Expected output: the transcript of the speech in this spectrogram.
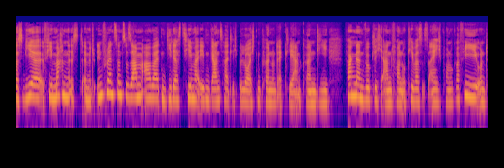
Was wir viel machen, ist äh, mit Influencern zusammenarbeiten, die das Thema eben ganzheitlich beleuchten können und erklären können. Die fangen dann wirklich an von, okay, was ist eigentlich Pornografie und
